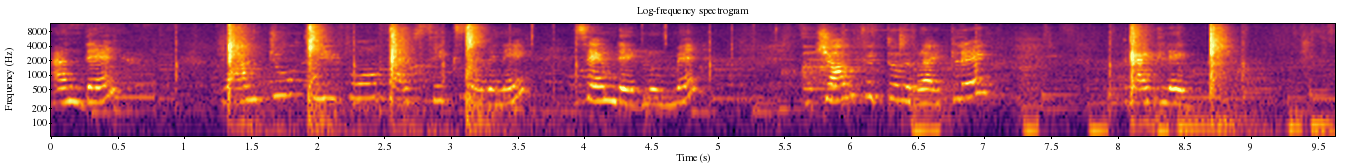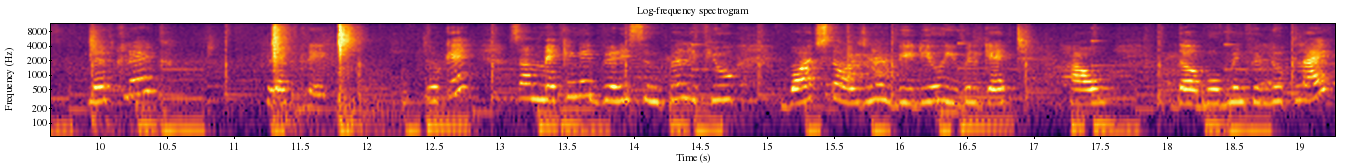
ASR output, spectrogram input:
And then 1 2 3 4 5 6 7 8 same leg movement jump with the right leg. Right leg. Left leg. Left leg. Okay? So i'm making it very simple. If you watch the original video you will get how the movement will look like.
